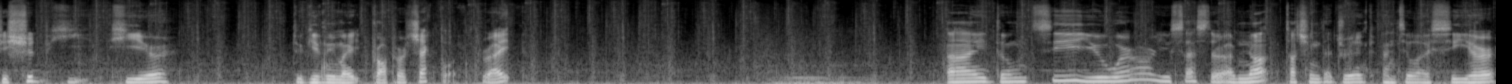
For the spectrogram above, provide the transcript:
She should be here to give me my proper checkpoint, right? I don't see you. Where are you, Sester? I'm not touching that drink until I see her.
